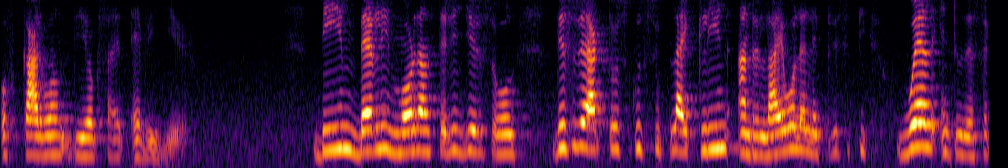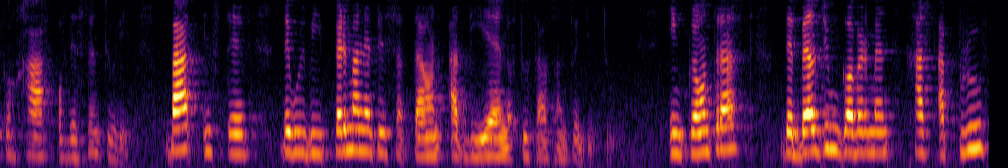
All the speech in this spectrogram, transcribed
of carbon dioxide every year. Being barely more than 30 years old, these reactors could supply clean and reliable electricity well into the second half of the century, but instead they will be permanently shut down at the end of 2022. In contrast, the Belgian government has approved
